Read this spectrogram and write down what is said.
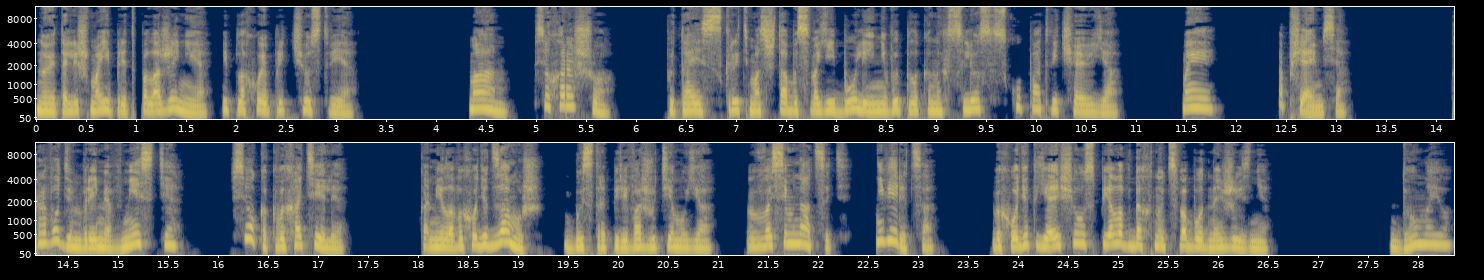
но это лишь мои предположения и плохое предчувствие. «Мам, все хорошо», Пытаясь скрыть масштабы своей боли и невыплаканных слез, скупо отвечаю я. «Мы общаемся. Проводим время вместе. Все, как вы хотели. Камила выходит замуж. Быстро перевожу тему я. В восемнадцать. Не верится. Выходит, я еще успела вдохнуть свободной жизни. Думаю,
